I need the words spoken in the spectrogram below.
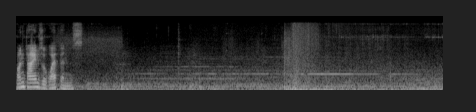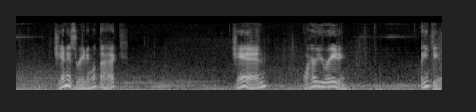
Fun times with weapons. Jin is raiding, what the heck? Jin? Why are you raiding? Thank you.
